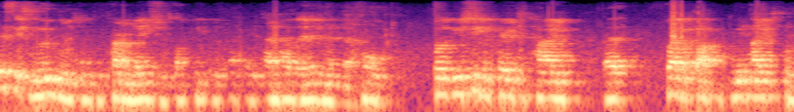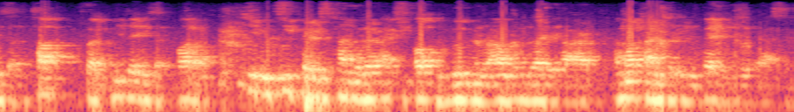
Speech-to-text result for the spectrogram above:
This is movement and determinations of people and, and how they live in their home. So you see the periods of time, uh, 12 o'clock midnight is at the top, 12 midday is at the bottom. So you can see periods of time where they're actually up and moving around and where they are, and what times they're in bed and other.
